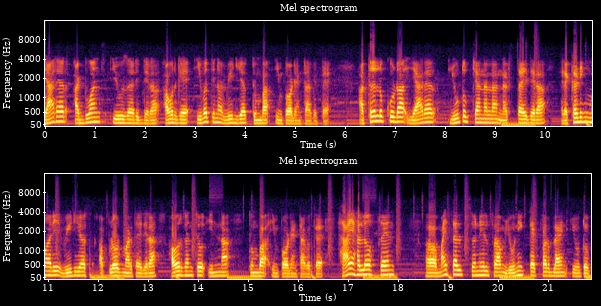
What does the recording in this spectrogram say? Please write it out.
ಯಾರ್ಯಾರು ಅಡ್ವಾನ್ಸ್ ಯೂಸರ್ ಇದ್ದೀರಾ, ಅವ್ರಿಗೆ ಇವತ್ತಿನ ವಿಡಿಯೋ ತುಂಬ ಇಂಪಾರ್ಟೆಂಟ್ ಆಗುತ್ತೆ. ಅದರಲ್ಲೂ ಕೂಡ ಯಾರ್ಯಾರು ಯೂಟ್ಯೂಬ್ ಚಾನಲ್ನ ನಡೆಸ್ತಾ ಇದ್ದೀರಾ, ರೆಕಾರ್ಡಿಂಗ್ ಮಾಡಿ ವಿಡಿಯೋಸ್ ಅಪ್ಲೋಡ್ ಮಾಡ್ತಾ ಇದ್ದೀರಾ, ಅವ್ರಿಗಂತೂ ಇನ್ನೂ ತುಂಬ ಇಂಪಾರ್ಟೆಂಟ್ ಆಗುತ್ತೆ. Hi, hello friends. Myself Sunil from unique tech for blind YouTube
